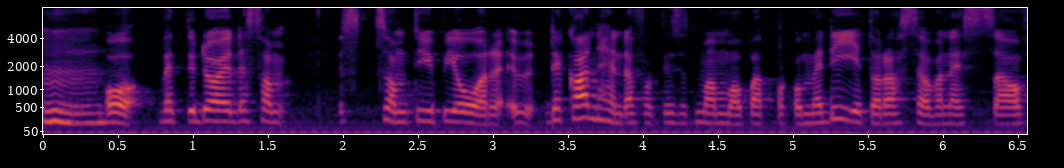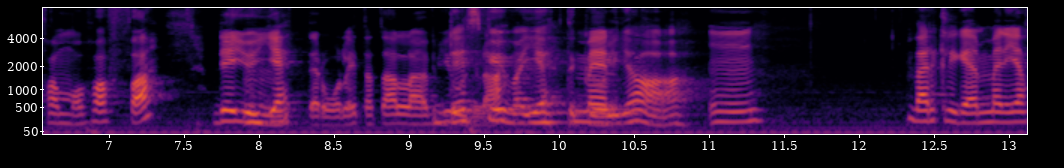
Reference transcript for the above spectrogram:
Mm. Och vet du då är det som, som typ i år, det kan hända faktiskt att mamma och pappa kommer dit och Rasse och Vanessa och famma och faffa. Det är ju Mm. jätteroligt att alla är bjudna. Det skulle ju vara jättekul, Men- ja. Mm. Verkligen, men jag,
